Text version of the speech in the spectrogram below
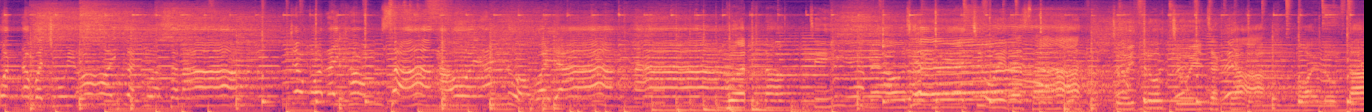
วัดเอาไปช่วยอ้อยเกิดลวสนาจะบวชไอ้คำสร้างเอาไอ้อันหลวงวายางนาบวชน้องเจียแมวเรือช่วยรักษาช่วยตรูช่วยจักราคอยลูกตา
